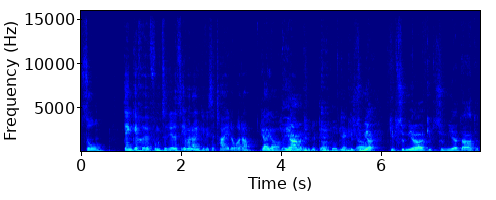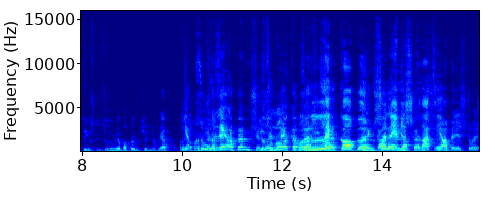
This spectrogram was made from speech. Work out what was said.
So, denke ich, äh, funktioniert das immer noch in gewisse Teile, oder? Ja, ja. Ja, ja, natürlich, klar. Du, du gibst du mir, gibst du mir, gibst du mir da, der Dings, kriegst du von mir ein paar Bömmchen, ne? Ja. Ja, aber- so So ungefähr. lecker Bömmchen. Ja, so so lecker lecker Bömmchen. Bömmchen. Lecker Bömmchen, Lecker, lecker nämlich Bömmchen. gerade, ja, bin ich durch.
